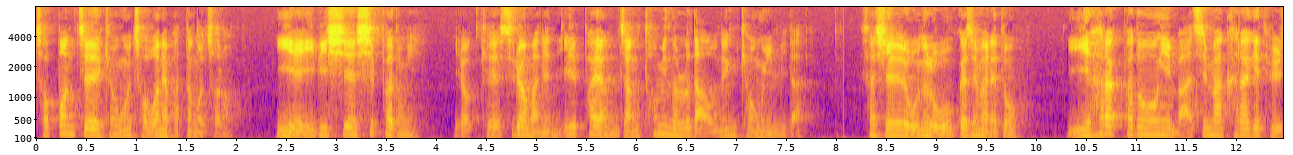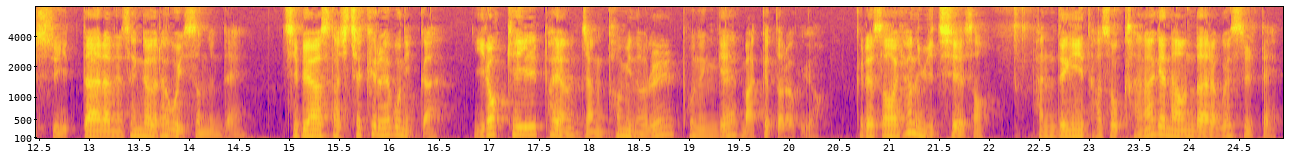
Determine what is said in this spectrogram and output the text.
첫 번째의 경우 저번에 봤던 것처럼 이 ABC의 C파동이 이렇게 수렴하는 1파 연장 터미널로 나오는 경우입니다. 사실 오늘 오후까지만 해도 이 하락 파동이 마지막 하락이 될 수 있다라는 생각을 하고 있었는데 집에 와서 다시 체크를 해보니까 이렇게 1파 연장 터미널을 보는 게 맞겠더라고요. 그래서 현 위치에서 반등이 다소 강하게 나온다라고 했을 때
